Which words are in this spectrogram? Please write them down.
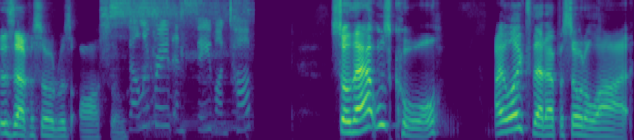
This episode was awesome. Celebrate and save on top. So that was cool. I liked that episode a lot.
